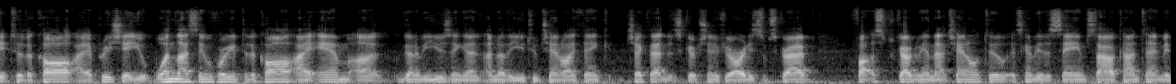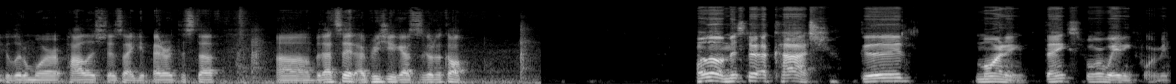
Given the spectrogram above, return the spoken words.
get to the call. I appreciate you. One last thing before we get to the call, I am uh, going to be using an, another YouTube channel. I think check that in the description if you're already subscribed. Follow, subscribe to me on that channel too. It's going to be the same style content, maybe a little more polished as I get better at this stuff. Uh, but that's it. I appreciate you guys. Let's go to the call. Hello, Mr. Akash. Good morning. Thanks for waiting for me.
